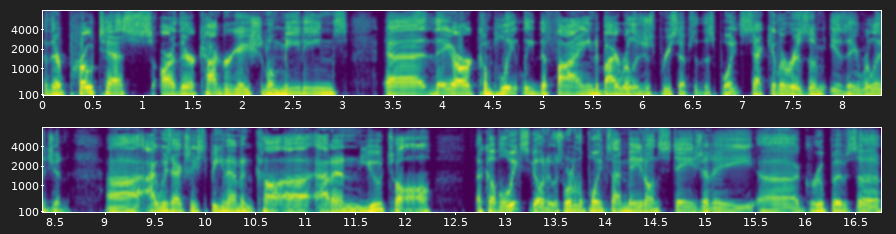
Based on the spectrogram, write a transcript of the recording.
their protests are their congregational meetings. Uh, they are completely defined by religious precepts at this point. Secularism is a religion. Uh, i was actually speaking out in uh, out in utah a couple of weeks ago, and it was one of the points I made on stage at a uh, group of uh,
